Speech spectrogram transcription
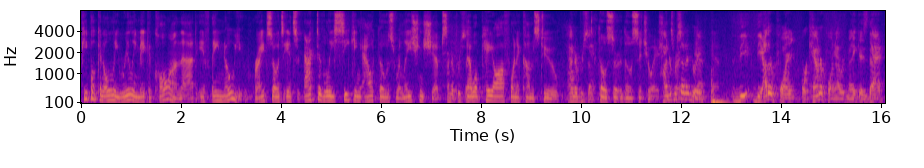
people can only really make a call on that if they know you, right? So it's it's actively seeking out those relationships 100%. that will pay off when it comes to 100% those those situations. 100% right? agree. Yeah, yeah. The the other point or counterpoint I would make is that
